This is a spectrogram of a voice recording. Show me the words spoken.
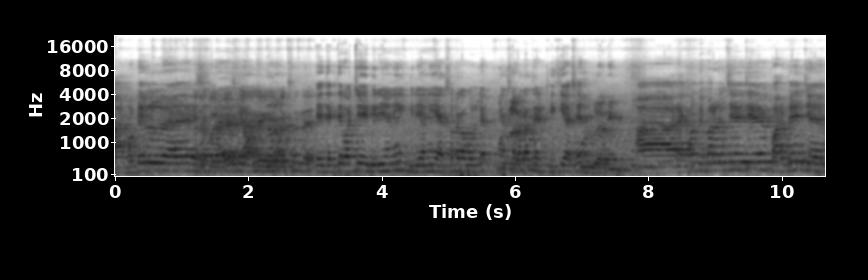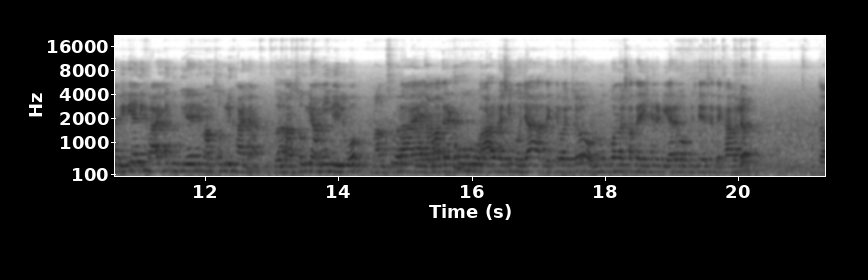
আর হোটেল এই দেখতে পাচ্ছি এই বিরিয়ানি। বিরিয়ানি একশো টাকা বললে একশো টাকাতে ঠিকই আছে। আর এখন ব্যাপার হচ্ছে যে পারভেজ বিরিয়ানি খায় কিন্তু বিরিয়ানি মাংসগুলি খায় না। তো মাংসগুলি আমি নিয়ে নেব। তাই আমাদের একটু আরও বেশি মজা। দেখতে পাচ্ছ অনুপমের সাথে এখানে ডিআরএম অফিসে এসে দেখা হলো। তো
